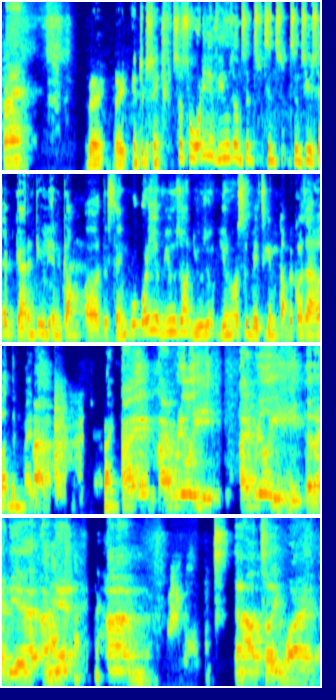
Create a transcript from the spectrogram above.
right? Right, right. Interesting. So, so what are your views on since since since you said guaranteed income? Uh, this thing. What are your views on universal basic income? Because I heard that many. Uh, I, I really I really hate that idea. I mean, um, and I'll tell you why.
